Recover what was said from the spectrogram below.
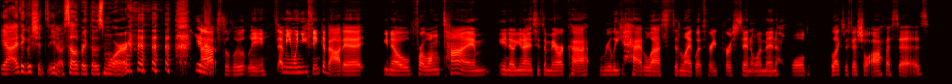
Yeah, I think we should, you know, celebrate those more. you know. Absolutely. I mean, when you think about it, you know, for a long time, you know, United States of America really had less than like what 3% women hold elected official offices.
